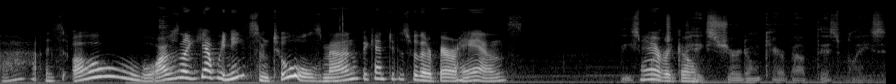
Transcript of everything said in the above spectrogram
Ah, it's... Oh! I was like, yeah, we need some tools, man. We can't do this with our bare hands. These There we go. of pigs sure don't care about this place.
